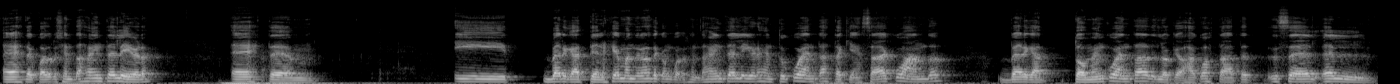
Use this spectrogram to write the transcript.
Este, 420 libras. Este. Y. Verga, tienes que mantenerte con 420 libras en tu cuenta hasta quién sabe cuándo. Verga, toma en cuenta lo que vas a costarte ser el.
